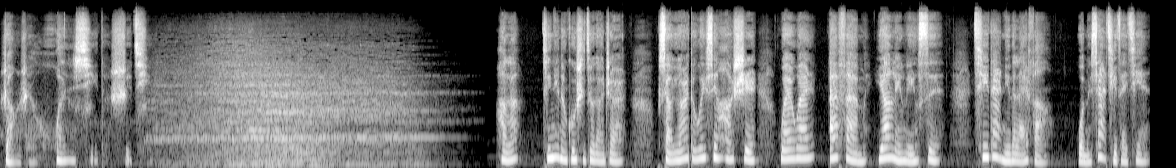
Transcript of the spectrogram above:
让人欢喜的事情。好了，今天的故事就到这儿。小鱼儿的微信号是 yyfm 幺零零四，期待您的来访。我们下期再见。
